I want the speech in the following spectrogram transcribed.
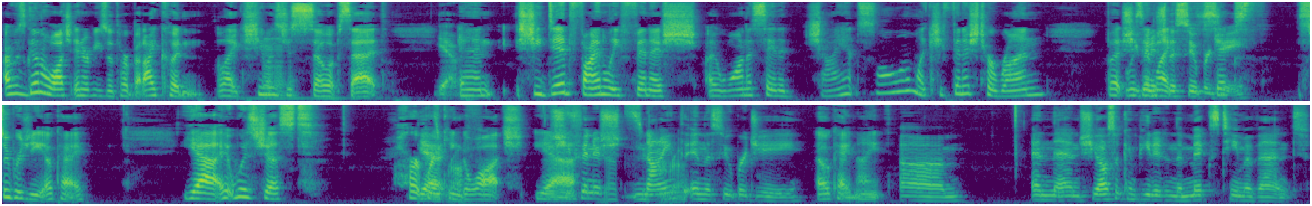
I was gonna watch interviews with her, but I couldn't. Like she was mm-hmm. just so upset. Yeah. And she did finally finish I wanna say the giant slalom. Like she finished her run, but She was in like the Super G. sixth- Super G, okay. Yeah, it was just heartbreaking rough. to watch. Yeah. She finished ninth rough. in the Super G. okay, ninth. Um, and then she also competed in the mixed team event,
